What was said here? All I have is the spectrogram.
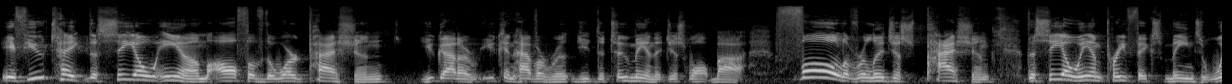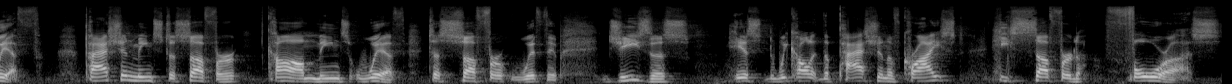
If you take the com off of the word passion, you got a you can have a you, the two men that just walked by, full of religious passion. The com prefix means with. Passion means to suffer. Com means with, to suffer with him. Jesus, his we call it the passion of Christ. He suffered for us.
